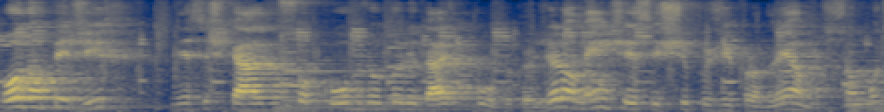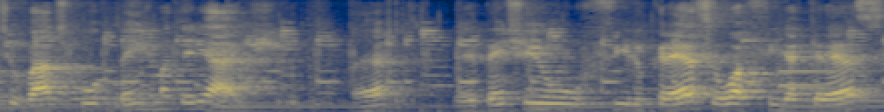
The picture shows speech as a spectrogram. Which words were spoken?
Ou não pedir, nesses casos, socorro de autoridade pública. Geralmente, esses tipos de problemas são motivados por bens materiais. Né? De repente o filho cresce ou a filha cresce,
